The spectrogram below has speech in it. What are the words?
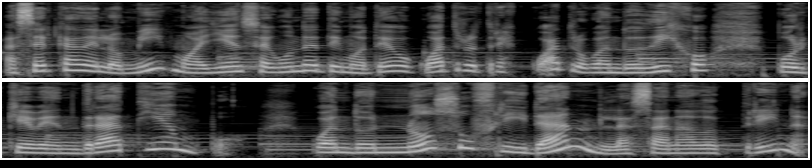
acerca de lo mismo allí en 2 Timoteo 4:34 cuando dijo, porque vendrá tiempo cuando no sufrirán la sana doctrina,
